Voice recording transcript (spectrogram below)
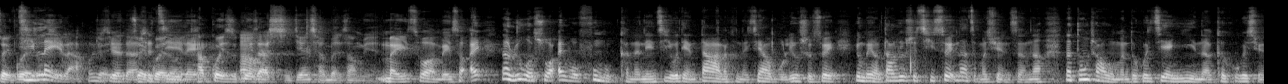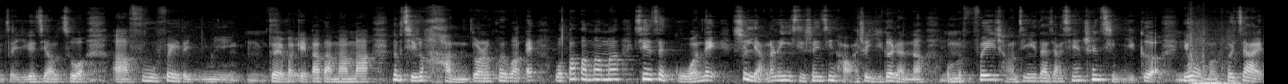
最贵鸡肋了我就觉得是鸡肋它贵是贵嗯在时间成本上面。没错，没错。哎，那如果说，哎，我父母可能年纪有点大了，可能现在五六十岁，又没有到六十七岁，那怎么选择呢？那通常我们都会建议呢，客户会选择一个叫做啊、付费的移民，嗯对吧？给爸爸妈妈。那么其中很多人会问，哎，我爸爸妈妈现在在国内是两个人一起申请好，还是一个人呢？嗯我们非常建议大家先申请一个，因为我们会在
